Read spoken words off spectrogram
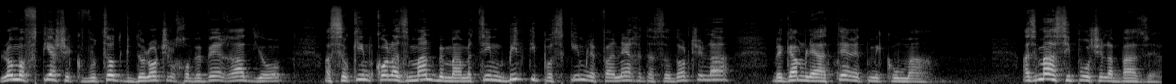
לא מפתיע שקבוצות גדולות של חובבי רדיו עסוקים כל הזמן במאמצים בלתי פוסקים לפענח את הסודות שלה וגם לאתר את מיקומה. אז מה הסיפור של הבאזר?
